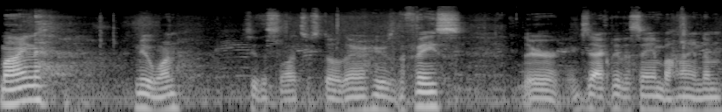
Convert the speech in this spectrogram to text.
Mine, new one. See the slots are still there. Here's the face. They're exactly the same behind them.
